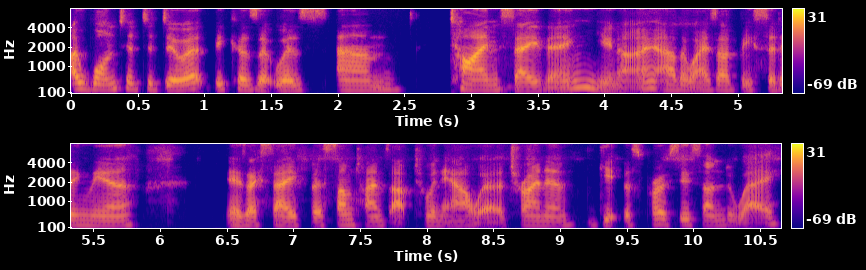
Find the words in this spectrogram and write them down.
I wanted to do it because it was um, time saving, you know, otherwise, I'd be sitting there as I say, for sometimes up to an hour trying to get this process underway.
